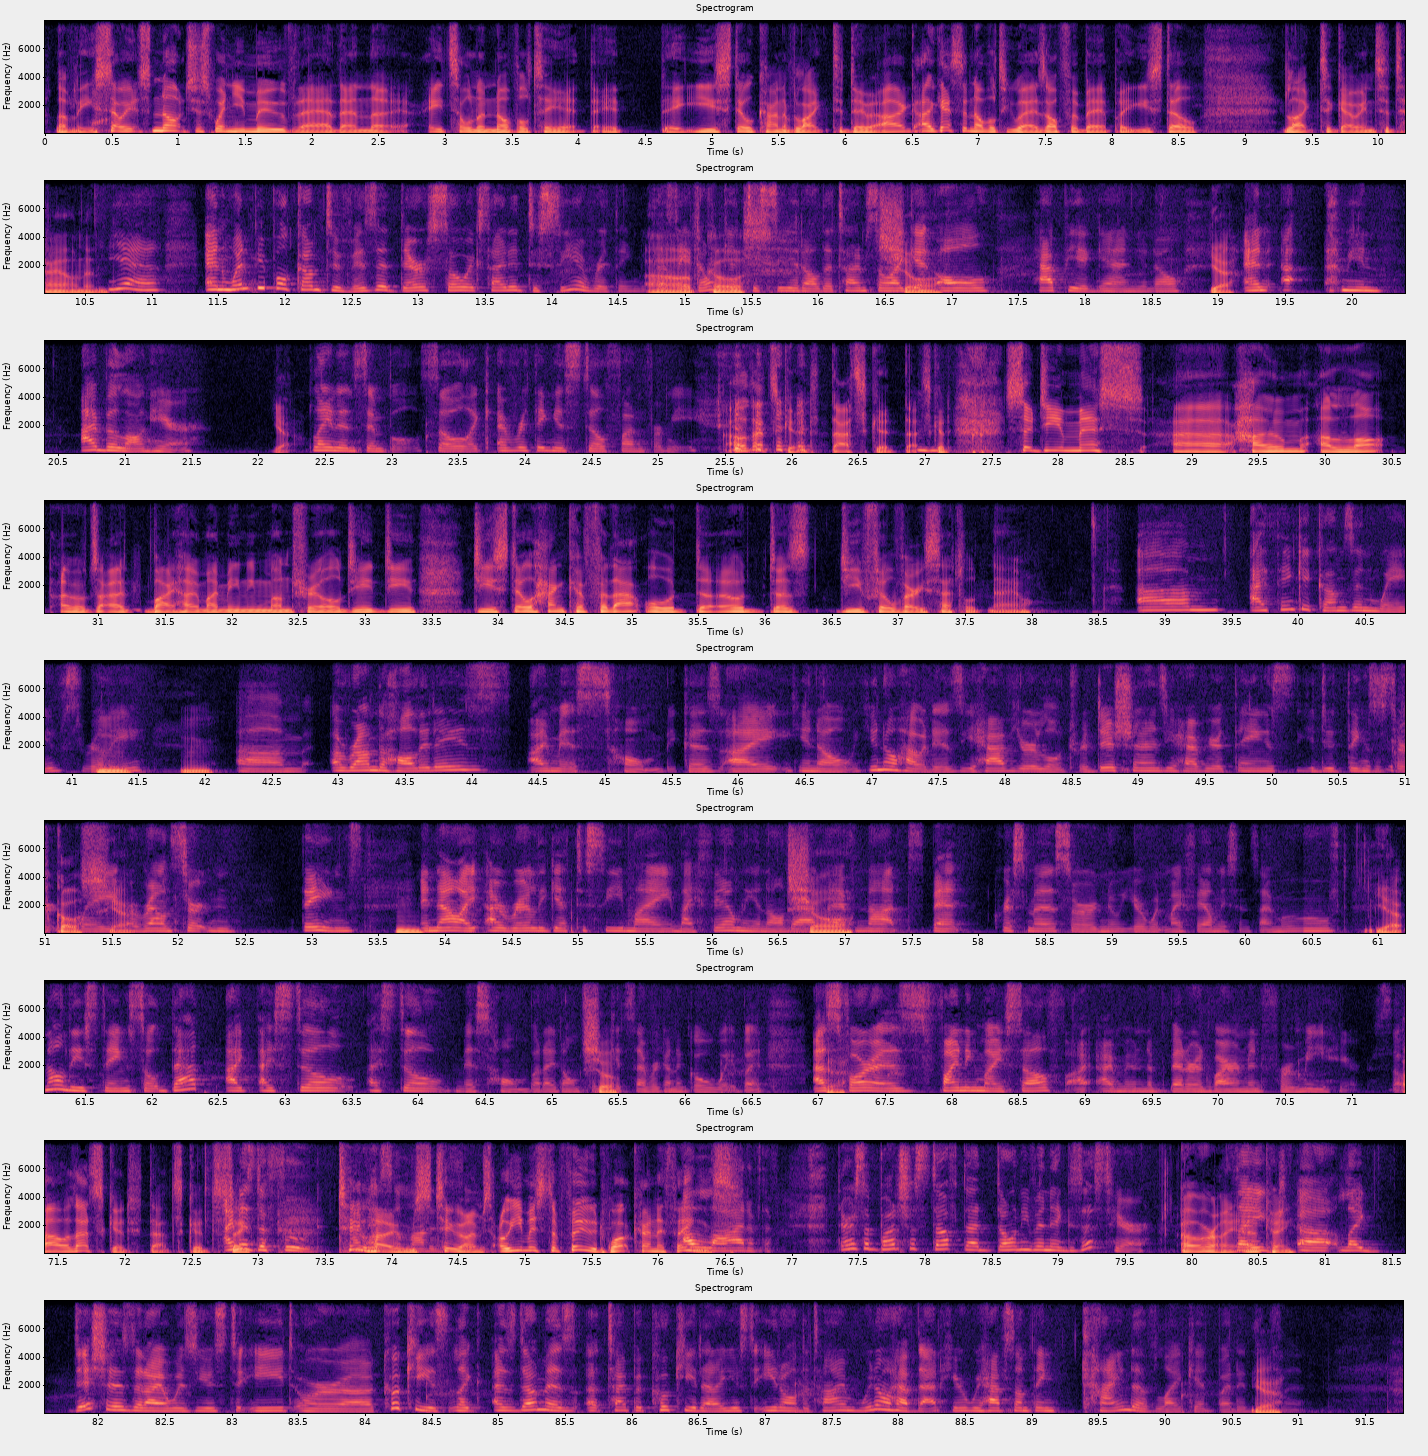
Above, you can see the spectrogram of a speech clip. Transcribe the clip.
lovely. So it's not just when you move there, then that it's all a novelty. It, it, it you still kind of like to do it. I, I guess the novelty wears off a bit, but you still like to go into town and Yeah. And when people come to visit, they're so excited to see everything because Oh, they don't get to see it all the time. So I get all happy again, you know? Yeah. And I, I mean, I belong here, yeah. plain and simple. So like everything is still fun for me. Oh, that's good. That's good. That's good. So, do you miss uh, home a lot? Oh, uh, by home, I meaning Montreal. Do you do you do you still hanker for that, or, d- or does do you feel very settled now? Um, I think it comes in waves, really. Mm, Um, around the holidays, I miss home because I, you know, you know how it is. You have your little traditions, you have your things, you do things a certain course, way yeah. Around certain things. Hmm. And now I, I rarely get to see my my family and all that. Sure. I have not spent Christmas or New Year with my family since I moved. Yep. And all these things. So that I, I still I still miss home, but I don't think Sure. it's ever gonna go away. But as Yeah. far as finding myself, I, I'm in a better environment for me here. So Oh, that's good. That's good. I So miss the food. Two homes, two homes. Oh, you miss the food. What kind of things? A lot of the. There's a bunch of stuff that don't even exist here. Oh, right, Like okay. uh, like dishes that I always used to eat, or uh, cookies. Like as dumb as a type of cookie that I used to eat all the time. We don't have that here. We have something kind of like it, but it Yeah. doesn't.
